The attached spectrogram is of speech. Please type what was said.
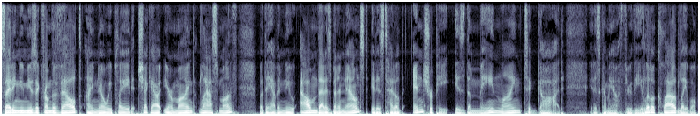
Exciting new music from the Veldt. I know we played Check Out Your Mind last month, but they have a new album that has been announced. It is titled Entropy is the Main Line to God. It is coming out through the Little Cloud label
